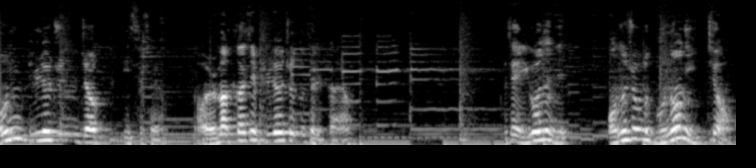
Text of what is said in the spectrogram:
돈 빌려준 적 있으세요? 얼마까지 빌려줘도 될까요? 그래서 이거는 이- 어느 정도 문헌이 있죠.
